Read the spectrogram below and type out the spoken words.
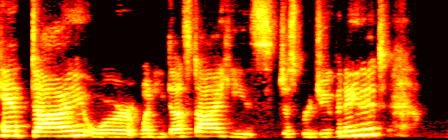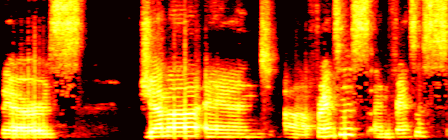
can't die, or when he does die, he's just rejuvenated. There's Gemma and uh, Frances, and Frances,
